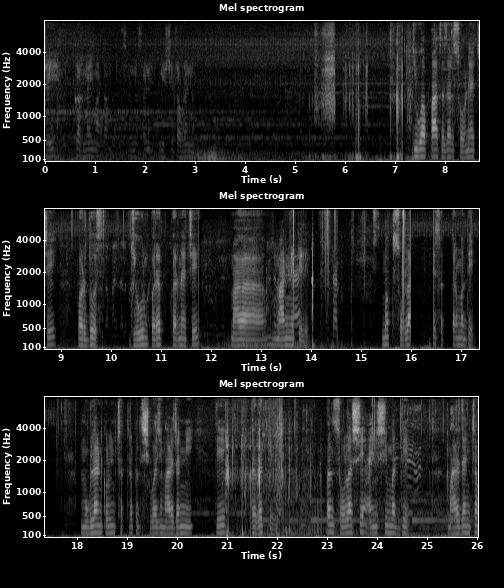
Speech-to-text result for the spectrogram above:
जय करणाई माता प्रसन्न सण एकोणीसशे चौऱ्याण्णव. किंवा पाच हजार सोन्याचे परदोस घेऊन परत करण्याचे मा मान्य केले. मग सोळाशे सत्तरमध्ये मुघलांकडून छत्रपती शिवाजी महाराजांनी ते प्रगत केले. पण सोळाशे ऐंशीमध्ये महाराजांच्या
